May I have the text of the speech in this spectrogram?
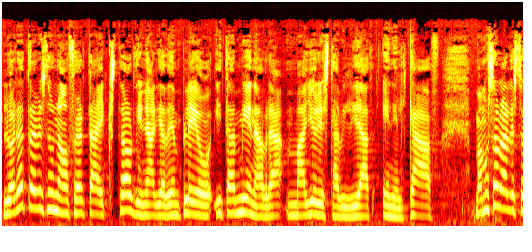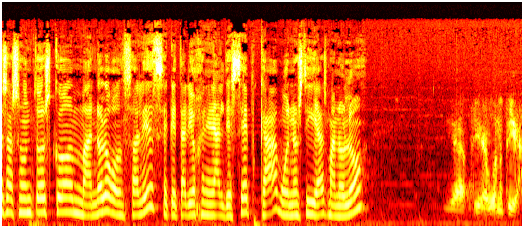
Lo hará a través de una oferta extraordinaria de empleo y también habrá mayor estabilidad en el CAF. Vamos a hablar de estos asuntos con Manolo González, secretario general de SEPCA. Buenos días, Manolo buenos días.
